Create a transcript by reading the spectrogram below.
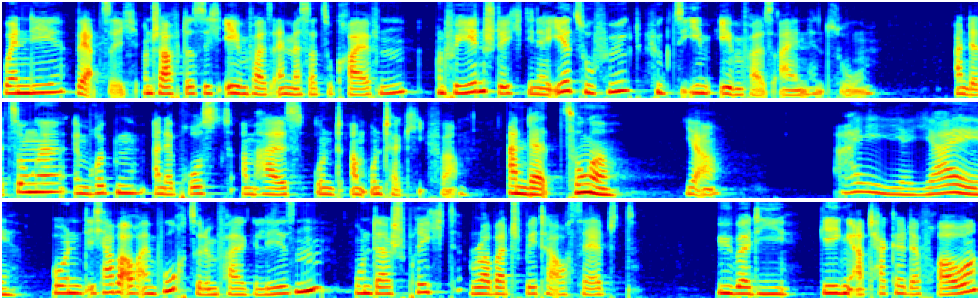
Wendy wehrt sich und schafft es, sich ebenfalls ein Messer zu greifen, und für jeden Stich, den er ihr zufügt, fügt sie ihm ebenfalls einen hinzu. An der Zunge, im Rücken, an der Brust, am Hals und am Unterkiefer. An der Zunge? Ja. Eieiei. Und ich habe auch ein Buch zu dem Fall gelesen, und da spricht Robert später auch selbst über die Gegenattacke der Frau.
